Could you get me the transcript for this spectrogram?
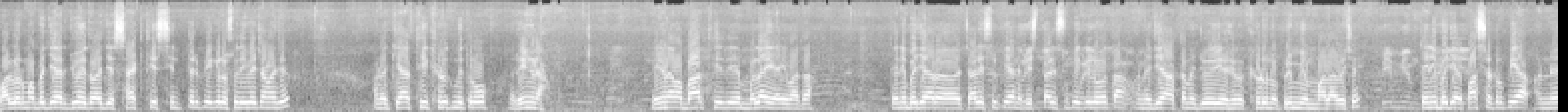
વાલોરમાં બજાર જોઈએ તો આજે સાઠથી સિત્તેર રૂપિયા કિલો સુધી વેચાણ છે અને ક્યાંથી ખેડૂત મિત્રો? રીંગણા. રીંગણામાં બહારથી મલાઈ આવ્યા હતા. તેની બજાર ચાલીસ રૂપિયા અને પિસ્તાલીસ રૂપિયા કિલો હતા. અને જે આ તમે જોઈ રહ્યા છો ખેડૂતનો પ્રીમિયમ માલ આવે છે તેની બજાર પાસઠ રૂપિયા અને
